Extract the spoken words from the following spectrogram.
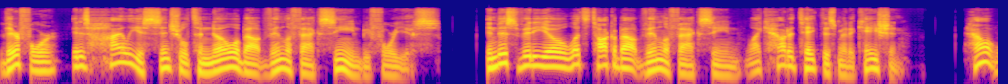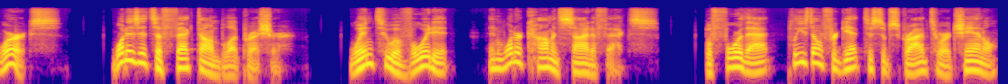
Therefore, it is highly essential to know about venlafaxine before use. In this video, let's talk about venlafaxine, like how to take this medication, how it works, what is its effect on blood pressure, when to avoid it, and what are common side effects. Before that, please don't forget to subscribe to our channel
